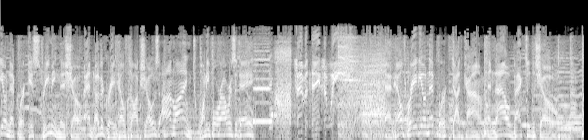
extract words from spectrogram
Radio Network is streaming this show and other great health talk shows online 24 hours a day. Seven days a week. At healthradionetwork.com. And now back to the show.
